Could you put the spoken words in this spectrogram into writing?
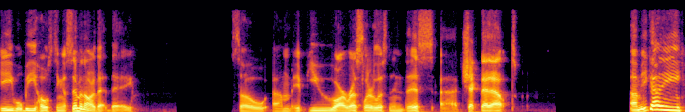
he will be hosting a seminar that day. So um, if you are a wrestler listening to this, uh, check that out. Um, you got any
